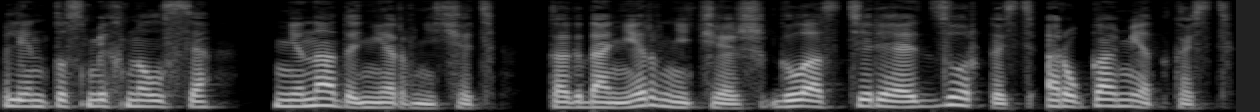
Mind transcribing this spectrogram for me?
Плинт усмехнулся. «Не надо нервничать. Когда нервничаешь, глаз теряет зоркость, а рука — меткость.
